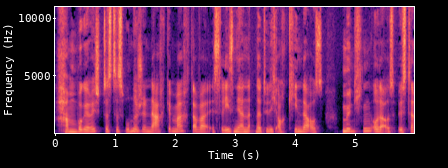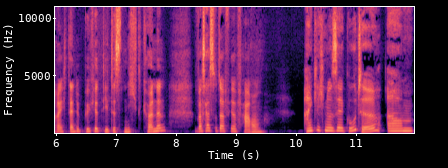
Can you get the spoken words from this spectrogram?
Hamburgerisch, das ist das wunderschön nachgemacht, aber es lesen ja natürlich auch Kinder aus München oder aus Österreich deine Bücher, die das nicht können. Was hast du da für Erfahrung? Eigentlich nur sehr gute. Ähm,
